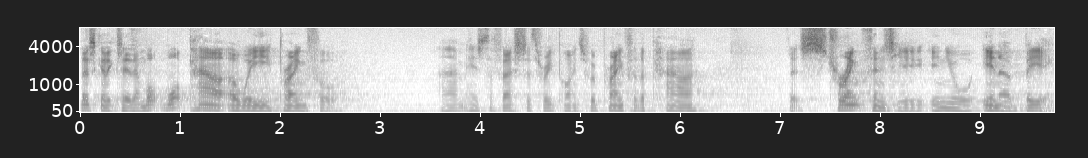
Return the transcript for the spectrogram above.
Let's get it clear then. What, what power are we praying for? Um, here's the first of three points. We're praying for the power that strengthens you in your inner being.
